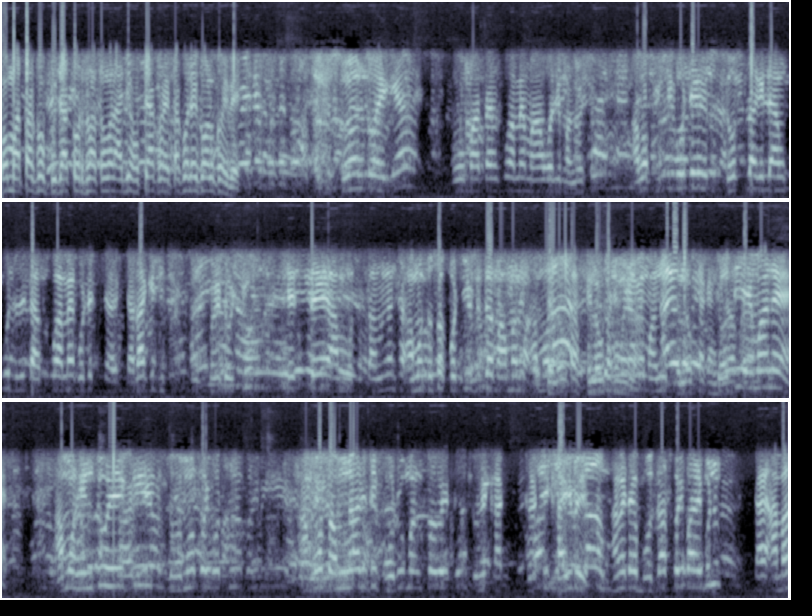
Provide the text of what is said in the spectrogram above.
ଗୋମାତାକୁ ପୂଜା କରୁଥିବା ସମୟରେ ଆଜି ହତ୍ୟା କଲେ ତାକୁ ନେଇ କ'ଣ କହିବେ କୁହନ୍ତୁ ଆଜ୍ଞା गौ माता को आम माँ मानु आम किसी गोटे दोष लगे आमको जो आम गोटे चारा कि आम दोष कटी जदि आम हिंदू है कि धर्म परिवर्तन आम सामना जी गोर मंस खाइबे आम बजाज करूनु आम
